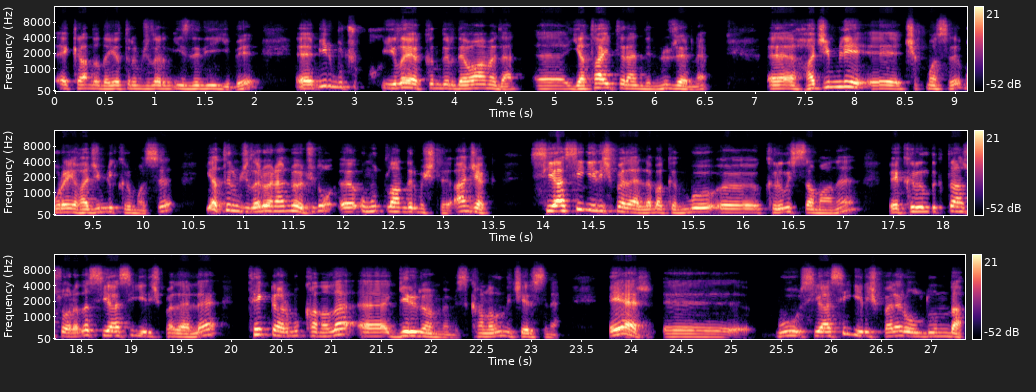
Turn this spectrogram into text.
ekranda da yatırımcıların izlediği gibi e, bir buçuk yıla yakındır devam eden e, yatay trendinin üzerine e, hacimli e, çıkması, burayı hacimli kırması yatırımcıları önemli ölçüde e, umutlandırmıştı. Ancak siyasi gelişmelerle bakın bu e, kırılış zamanı ve kırıldıktan sonra da siyasi gelişmelerle tekrar bu kanala e, geri dönmemiz, kanalın içerisine. Eğer e, bu siyasi gelişmeler olduğunda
